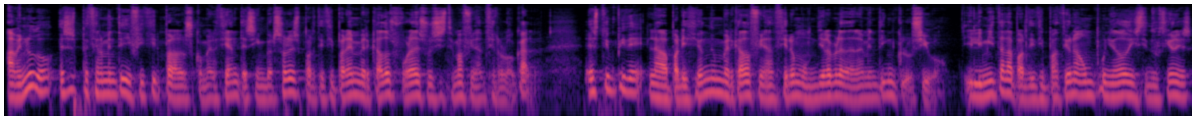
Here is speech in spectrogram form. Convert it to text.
A menudo es especialmente difícil para los comerciantes e inversores participar en mercados fuera de su sistema financiero local. Esto impide la aparición de un mercado financiero mundial verdaderamente inclusivo y limita la participación a un puñado de instituciones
